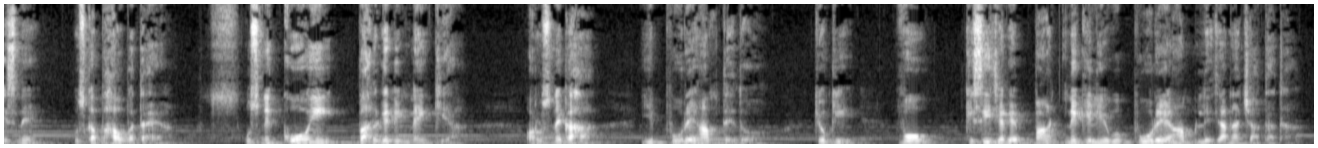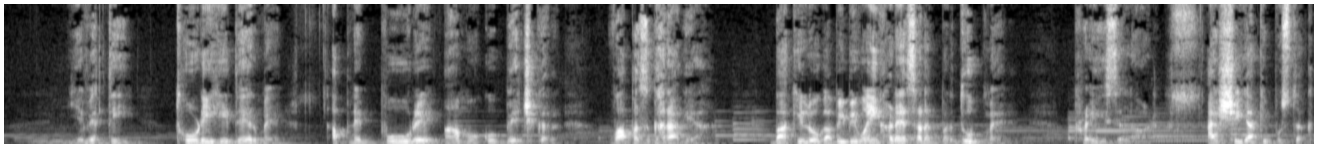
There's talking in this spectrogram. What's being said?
इसने उसका भाव बताया। उसने कोई बार्गेनिंग नहीं किया, और उसने कहा, ये पूरे आम दे दो, क्योंकि वो किसी जगह बांटने के लिए वो पूरे आम ले जाना चाहता था। ये व्यक्ति थोड़ी ही देर में अपने पूरे आमों को बेचकर वापस घर आ गया। बाकी लोग अभी भी वहीं खड़े हैं सड़क पर धूप में। लॉर्ड आयशैया की पुस्तक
